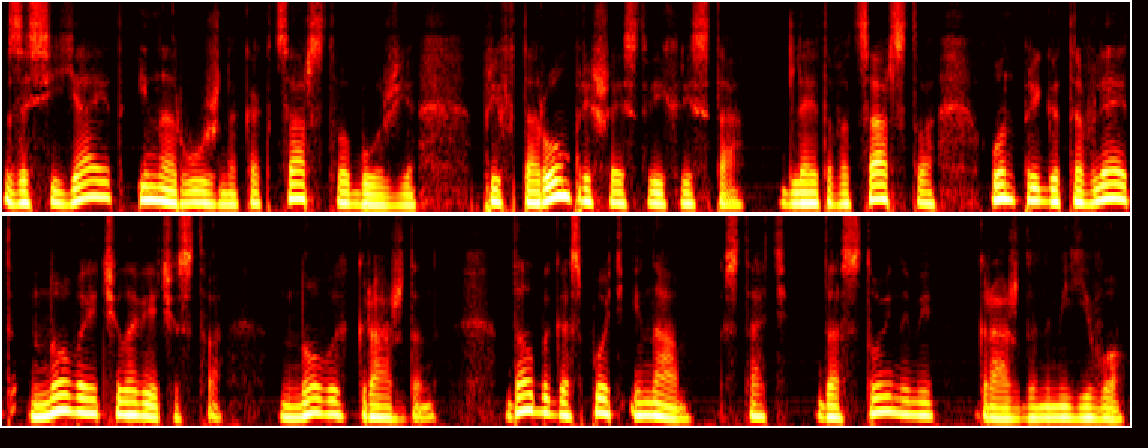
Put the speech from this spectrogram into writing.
засияет и наружно, как Царство Божье, при втором пришествии Христа. Для этого царства Он приготовляет новое человечество, новых граждан. Дал бы Господь и нам стать достойными гражданами Его.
